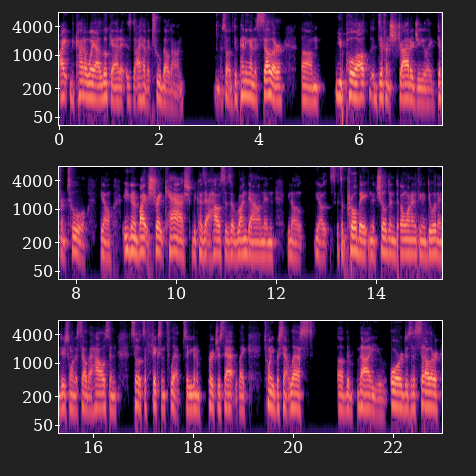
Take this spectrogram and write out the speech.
I the kind of way I look at it is I have a tool belt on. So depending on the seller, um, you pull out a different strategy, like different tool. You know, you're going to buy it straight cash because that house is a rundown and you know, you know, it's, a probate and the children don't want anything to do with it. And they just want to sell the house, and so it's a fix and flip. So you're going to purchase that like 20% less of the value, or does the seller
